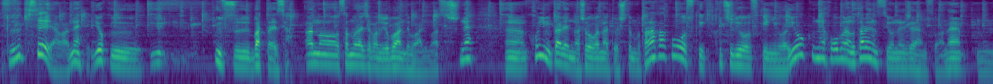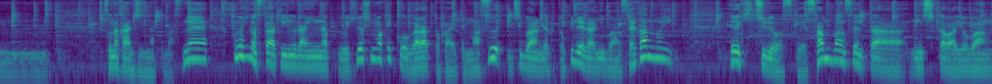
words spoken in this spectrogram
鈴木誠也はね、よく打つバッターですよ。あの、侍ジャパンの4番でもありますしね。うん、ここに打たれるのはしょうがないとしても、田中康介、菊池涼介にはよくね、ホームラン打たれるんですよね、ジャイアンツはね。うん。そんな感じになってますね。この日のスターティングラインナップ、広島は結構ガラッと変えてます。1番レフト、ピレラ2番、セカンドに、えー、菊池涼介、3番センター、西川4番、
